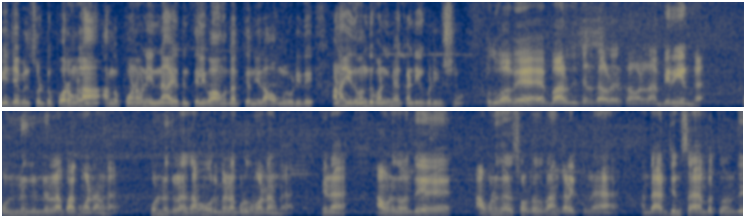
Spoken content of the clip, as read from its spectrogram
பிஜேபின்னு சொல்லிட்டு போகிறவங்களாம் அங்கே போனவொடனே என்ன ஏதுன்னு தெளிவாக அவங்க தான் தெரிஞ்சது அவங்களுடைய இது. ஆனால் இது வந்து வன்மையாக கண்டிக்கக்கூடிய விஷயம். பொதுவாகவே பாரதிய ஜனதாவில் இருக்கிறவங்கலாம் வெறியங்க. பொண்ணு கிண்ணுலாம் பார்க்க மாட்டானுங்க. பொண்ணுக்கெல்லாம் சம உரிமையெல்லாம் கொடுக்க மாட்டானுங்க. ஏன்னா அவனுங்க வந்து அவனுங்க சொல்கிறது தான் கரெக்டுன்னு அந்த அர்ஜுன் சாம்பத் வந்து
